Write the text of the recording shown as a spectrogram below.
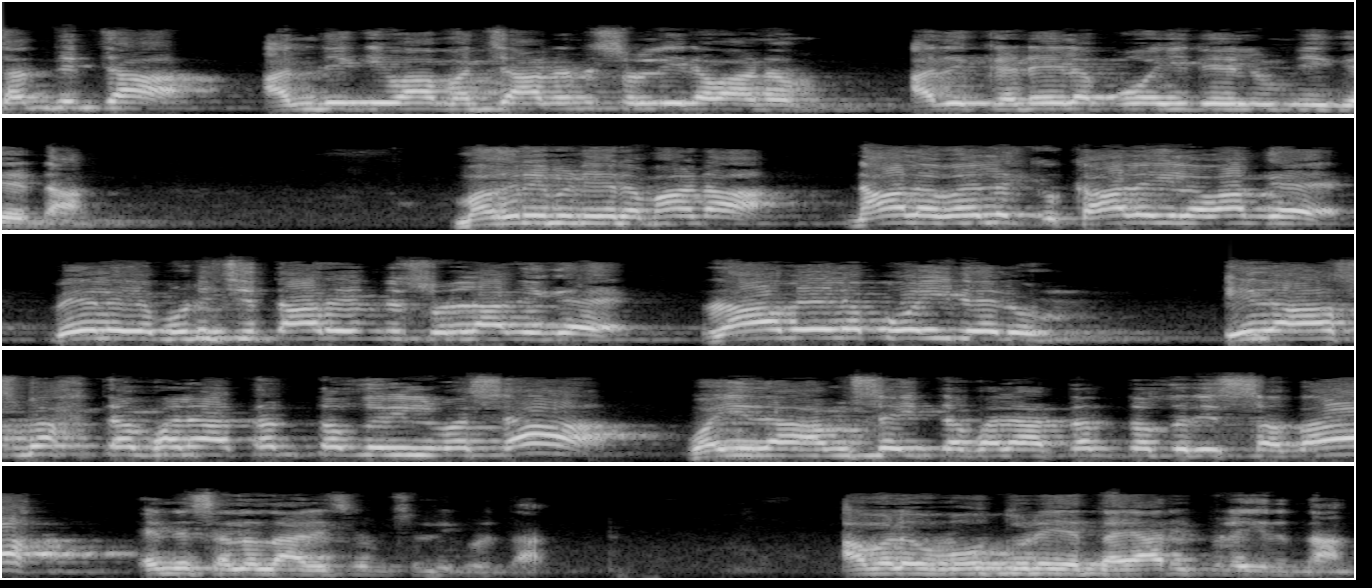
சந்திச்சா அந்திக்கு வா மச்சானன்னு சொல்லிடவானம் அதுக்கிடையில போயிட்டேலும் நீங்க மகரிபு நேரமானா நாளை வேலைக்கு காலையில வாங்க வேலையை முடிச்சு தாரேன்னு சொல்லாதீங்க. ராவேல போயிடேலும். إذا أصبحت فلا تنتظر المساء وإذا أمسيت فلا تنتظر الصباح என்று சல்லல்லா அலிஸ்லம் சொல்லி கொடுத்தாங்க அவ்வளவு மௌத்துடைய தயாரிப்பில் இருந்தான்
